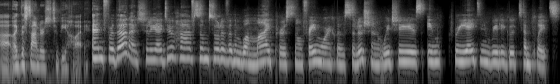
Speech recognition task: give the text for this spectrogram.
uh, like the standards to be high. And for that, actually, I do have some sort of a, well, my personal framework of solution, which is in creating really good templates.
